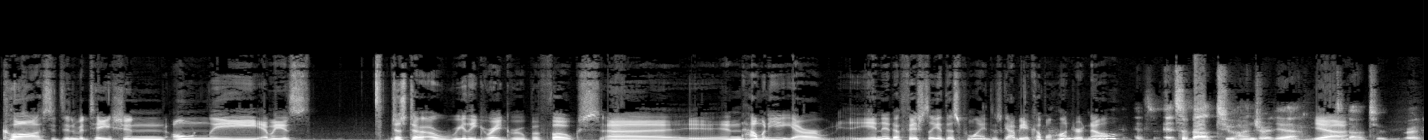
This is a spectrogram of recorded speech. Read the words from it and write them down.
cost. It's invitation only. I mean, it's just a, a really great group of folks. Uh, and how many are in it officially at this point? There's got to be a couple hundred. No. It's it's about two hundred. Yeah. Yeah. It's about two hundred.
